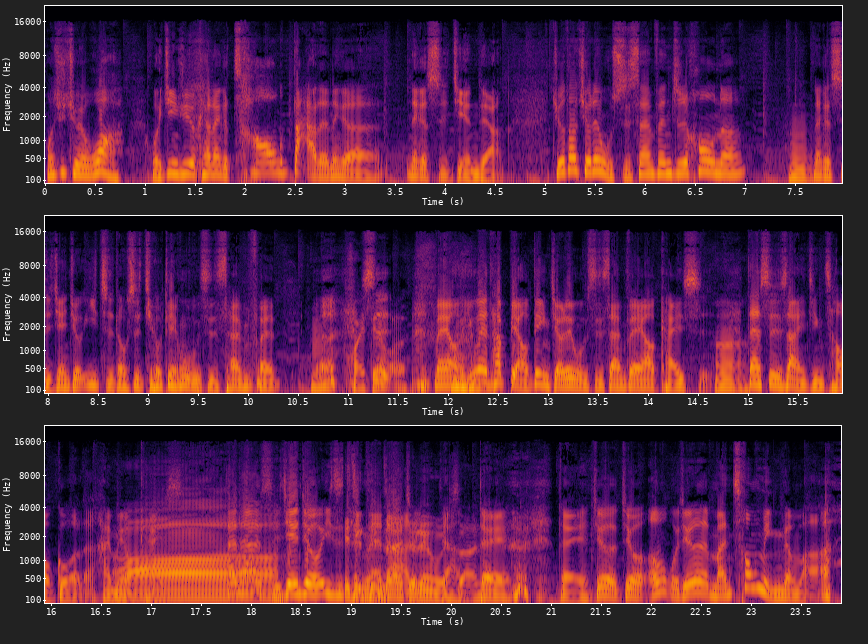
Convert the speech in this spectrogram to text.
我就觉得哇，我一进去就看那个超大的那个那个时间这样。就到九点五十三分之后呢，嗯，那个时间就一直都是九点五十三分，嗯，坏掉了，没有，因为他表定九点五十三分要开始，嗯，但事实上已经超过了，还没有开始，哦、但他的时间就一直停在那九点五十三，对，对，就就哦，我觉得蛮聪明的嘛。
